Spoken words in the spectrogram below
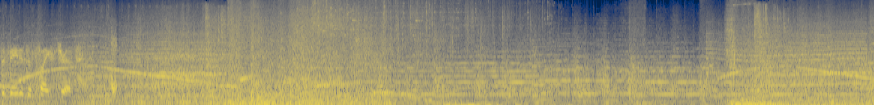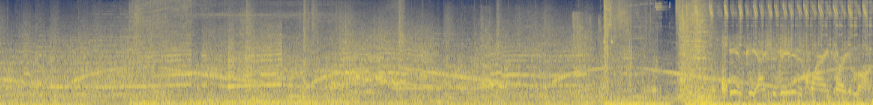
Has evaded the spike strip. EMP activated, acquiring target lock.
